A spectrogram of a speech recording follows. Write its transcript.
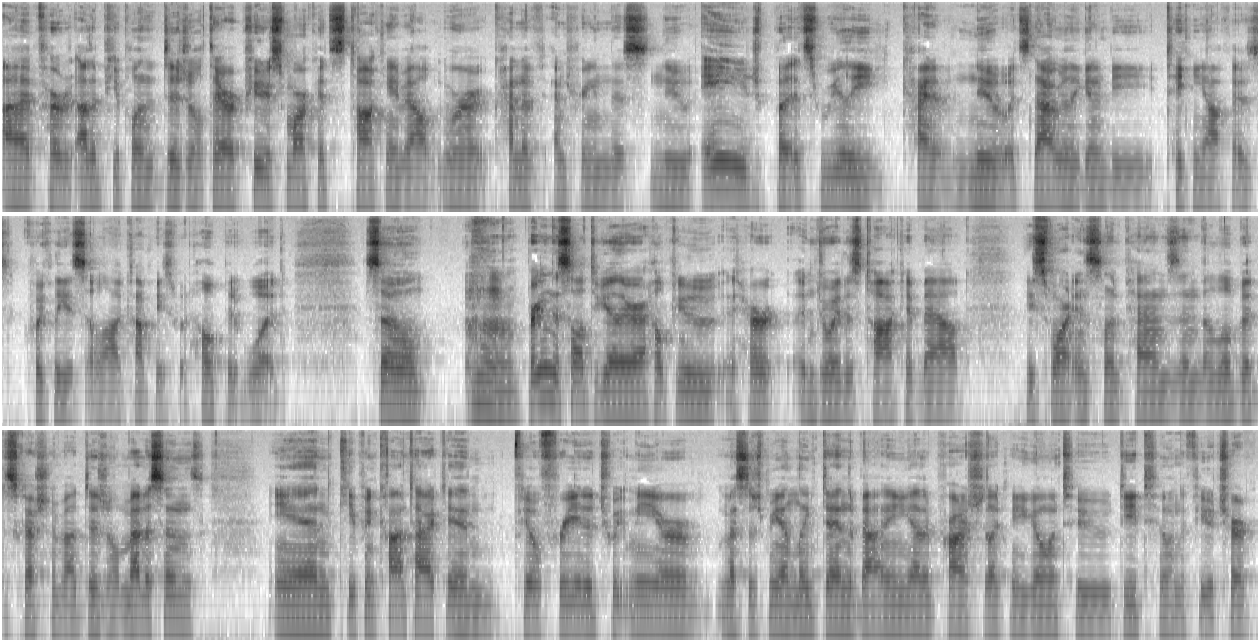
Uh, I've heard other people in the digital therapeutics markets talking about we're kind of entering this new age, but it's really kind of new. It's not really going to be taking off as quickly as a lot of companies would hope it would. So, bringing this all together, I hope you enjoy this talk about these smart insulin pens and a little bit of discussion about digital medicines. And keep in contact and feel free to tweet me or message me on LinkedIn about any other products you'd like me to go into detail in the future.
